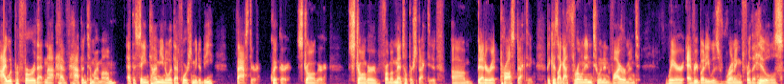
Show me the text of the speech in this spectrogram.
I would prefer that not have happened to my mom. At the same time, you know what that forced me to be? Faster, quicker, stronger, stronger from a mental perspective, um, better at prospecting because I got thrown into an environment where everybody was running for the hills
